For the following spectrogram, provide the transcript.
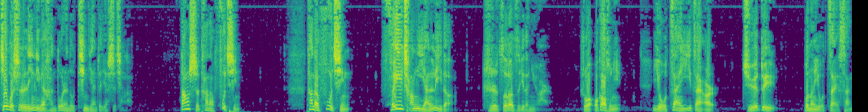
结果是林里面很多人都听见这件事情了。当时他的父亲，他的父亲非常严厉的指责了自己的女儿，说：“我告诉你，有再一再二，绝对不能有再三。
